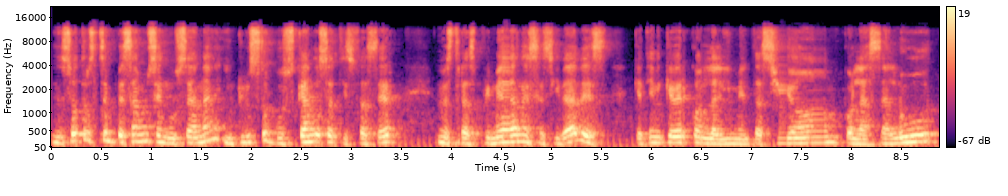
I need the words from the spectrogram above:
nosotros empezamos en Usana incluso buscando satisfacer nuestras primeras necesidades que tienen que ver con la alimentación, con la salud,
